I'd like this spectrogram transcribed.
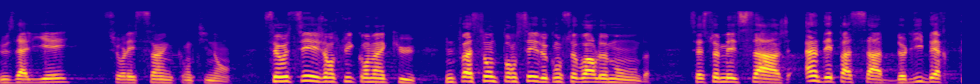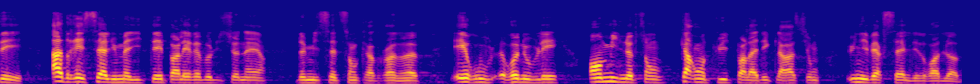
nous a liés sur les cinq continents. C'est aussi, j'en suis convaincu, une façon de penser et de concevoir le monde c'est ce message indépassable de liberté adressé à l'humanité par les révolutionnaires de 1789 et renouvelé en 1948 par la Déclaration universelle des droits de l'homme.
